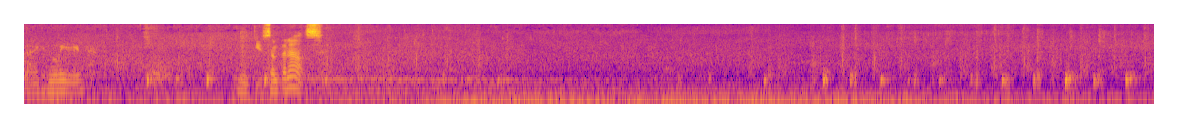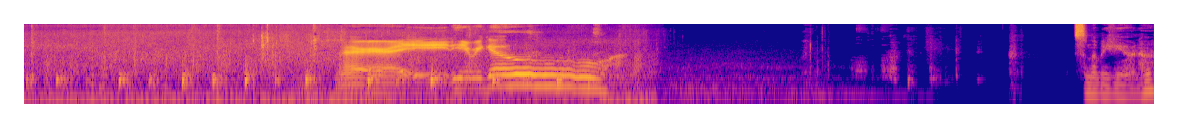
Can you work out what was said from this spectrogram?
Now I can leave. And do something else. Alright, here we go. Still nobody viewing, huh?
